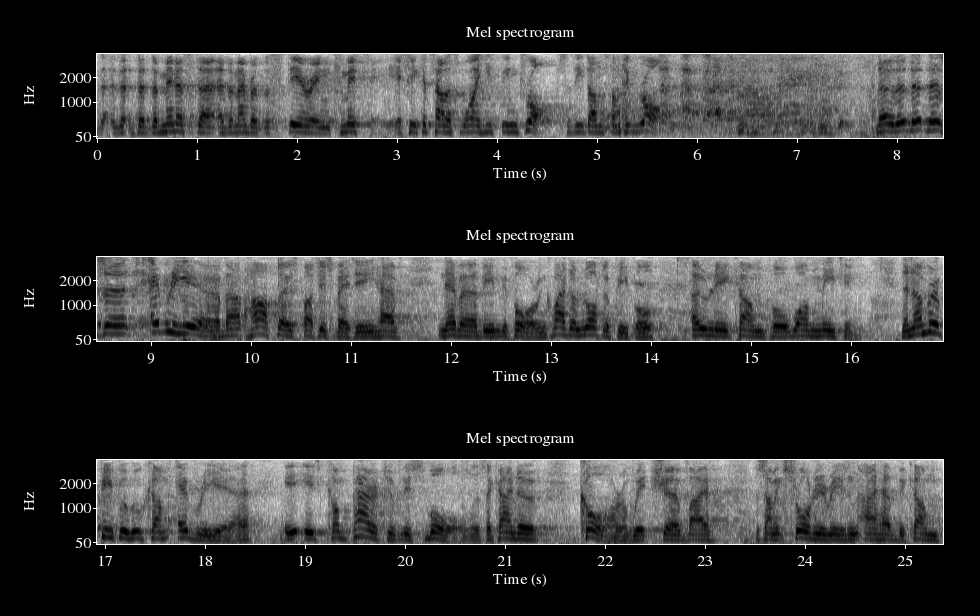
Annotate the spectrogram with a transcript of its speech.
the, the, the, minister, as a member of the steering committee, if he could tell us why he's been dropped. Has he done something wrong? No, there's a, every year about half those participating have never been before, and quite a lot of people only come for one meeting. The number of people who come every year is comparatively small. There's a kind of core of which, uh, by, for some extraordinary reason, I have become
